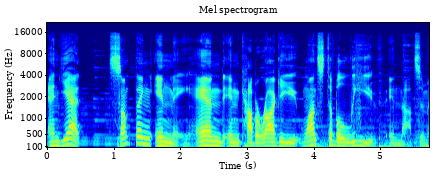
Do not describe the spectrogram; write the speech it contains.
And yet, something in me and in Kaburagi wants to believe in Natsume.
